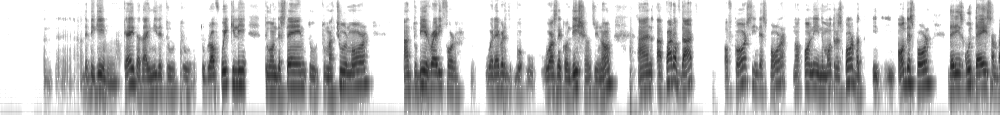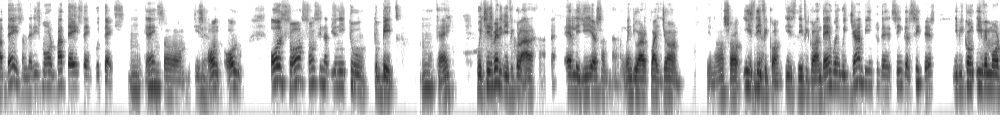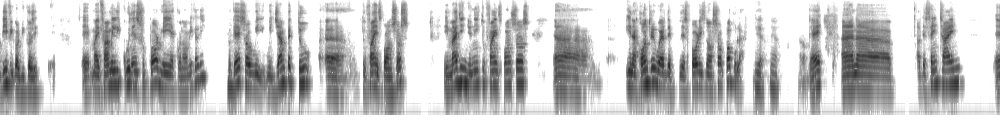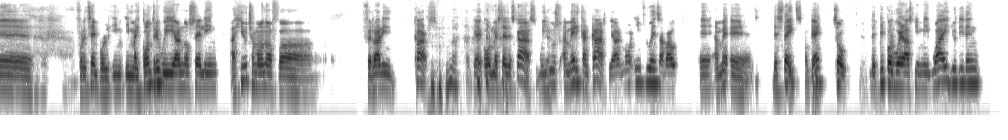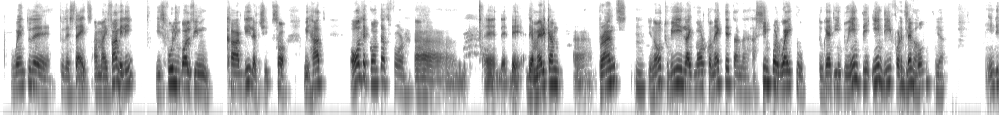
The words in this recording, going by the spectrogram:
at the beginning okay? That i needed to to to grow quickly to understand to to mature more and to be ready for whatever was the conditions you know? And a part of that of course in the sport not only in the motorsport but in, in all the sport there is good days and bad days and there is more bad days than good days mm, okay mm-hmm. so it's yeah. all, all also something that you need to to beat mm. okay which is very difficult uh, uh early years and uh, when you are quite young you know so it's yeah. difficult it's difficult and then when we jump into the single seaters it becomes even more difficult because it, uh, my family couldn't support me economically mm. okay so we we jumped to uh, to find sponsors Imagine you need to find sponsors uh, in a country where the, the sport is not so popular. Yeah, yeah. Okay. And uh, at the same time, uh, for example, in, in my country, we are not selling a huge amount of uh, Ferrari cars, no. okay, or Mercedes cars. We yeah. use American cars. We are more influenced about uh, uh, the states, okay. So the people were asking me why you didn't went to the to the states? And my family is fully involved in car dealership. So we had all the contacts for uh, eh, the, the, the american uh, brands mm. you know to be like more connected and a, a simple way to to get into Indy, Indy for example. yeah.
